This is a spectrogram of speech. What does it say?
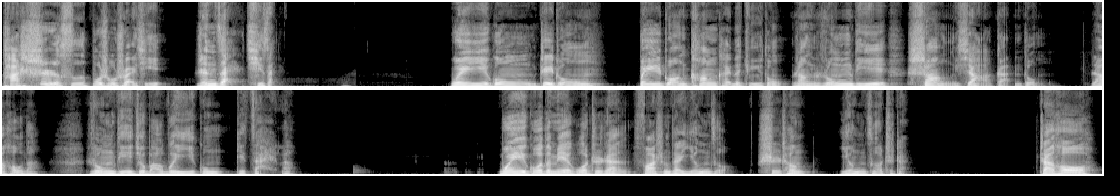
他誓死不收帅旗，人在其在。魏义公这种悲壮慷慨的举动让戎狄上下感动，然后呢，戎狄就把魏义公给宰了。魏国的灭国之战发生在迎泽，史称迎泽之战。战后，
